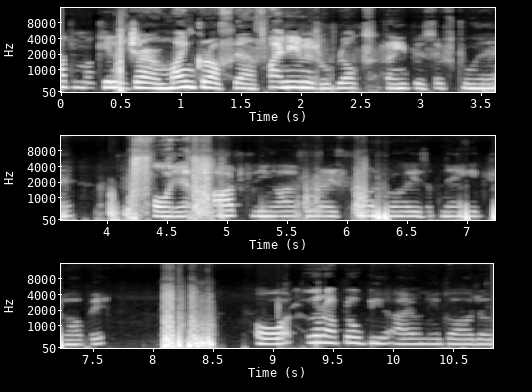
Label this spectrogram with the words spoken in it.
आज हम खेलने जा रहे हैं। माइनक्राफ्ट यार फाइनली में रोब्लॉक्स कहीं पे शिफ्ट हुए हैं। और यार आज के दिन आज मैं स्पॉन होंगे अपने एक जगह पे। और अगर आप लोग भी आए हो नहीं तो आ जाओ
